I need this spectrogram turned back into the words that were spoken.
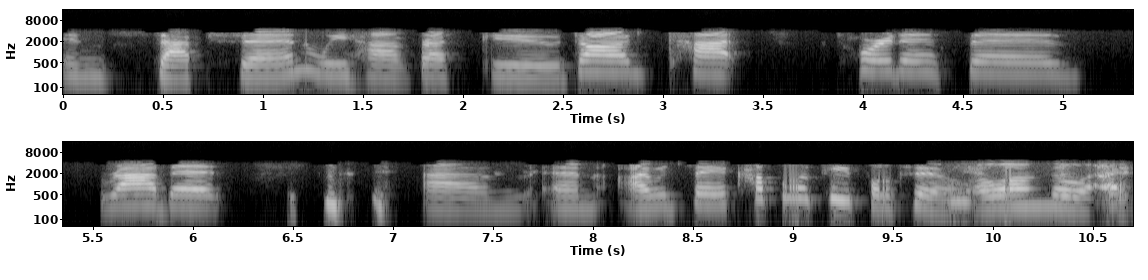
inception, we have rescued dogs, cats, tortoises, rabbits, um, and I would say a couple of people too along the way.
